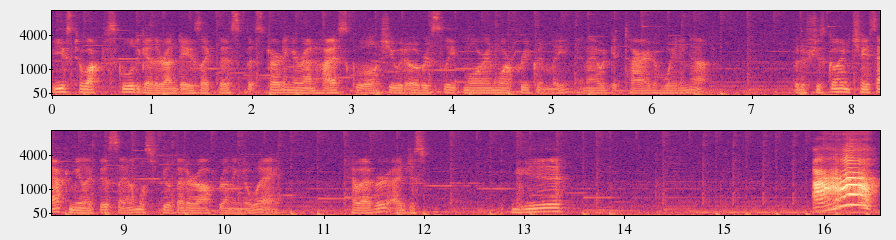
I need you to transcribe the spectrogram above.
We used to walk to school together on days like this, but starting around high school, she would oversleep more and more frequently, and I would get tired of waiting up. But if she's going to chase after me like this, I almost feel better off running away. However, I just. Yeah. Ah!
